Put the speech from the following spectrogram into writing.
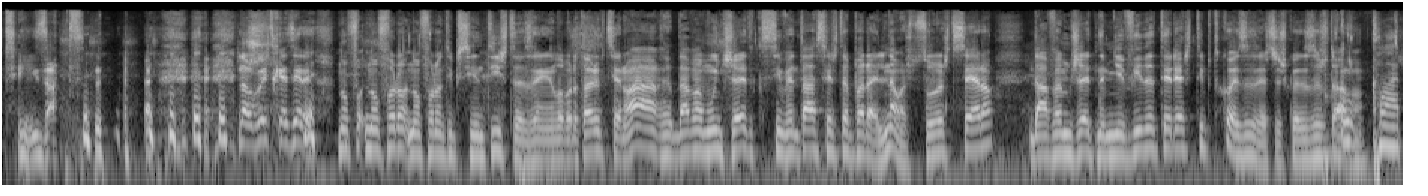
Sim, exato. não, isto quer dizer, não, fo- não foram, não foram tipo cientistas em laboratório que disseram, ah, dava muito jeito que se inventasse este aparelho. Não, as pessoas disseram, dava-me jeito na minha vida ter este tipo de coisas, estas coisas ajudavam. Claro.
